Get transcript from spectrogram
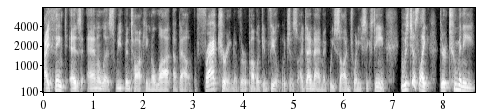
I think as analysts, we've been talking a lot about the fracturing of the Republican field, which is a dynamic we saw in 2016. It was just like there are too many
